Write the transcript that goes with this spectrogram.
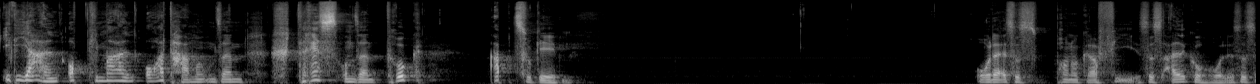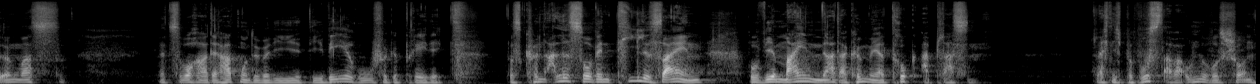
idealen, optimalen Ort haben, um unseren Stress, unseren Druck abzugeben. Oder ist es Pornografie? Ist es Alkohol? Ist es irgendwas? Letzte Woche hat der Hartmut über die, die Wehrufe gepredigt. Das können alles so Ventile sein, wo wir meinen, ja, da können wir ja Druck ablassen. Vielleicht nicht bewusst, aber unbewusst schon.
